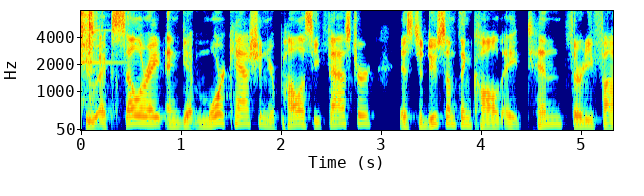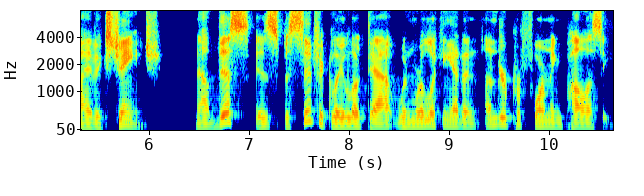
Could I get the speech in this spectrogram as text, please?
to accelerate and get more cash in your policy faster is to do something called a 1035 exchange. Now, this is specifically looked at when we're looking at an underperforming policy.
